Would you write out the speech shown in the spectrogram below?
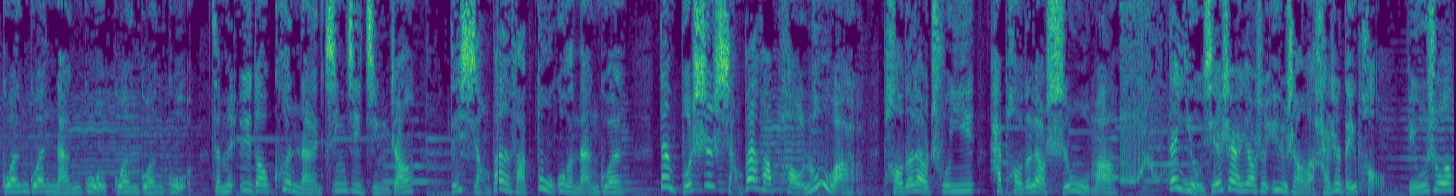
关关难过关关过，咱们遇到困难、经济紧张，得想办法度过难关，但不是想办法跑路啊！跑得了初一，还跑得了十五吗？但有些事儿要是遇上了，还是得跑。比如说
